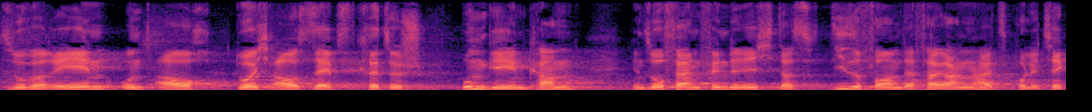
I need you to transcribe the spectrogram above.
souverän und auch durchaus selbstkritisch umgehen kann. Insofern finde ich, dass diese Form der Vergangenheitspolitik,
